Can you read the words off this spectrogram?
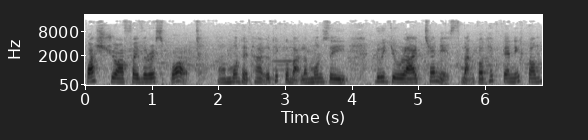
What's your favorite sport? À, môn thể thao yêu thích của bạn là môn gì? Do you like tennis? Bạn có thích tennis không?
